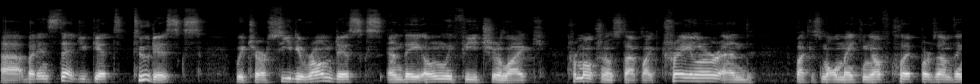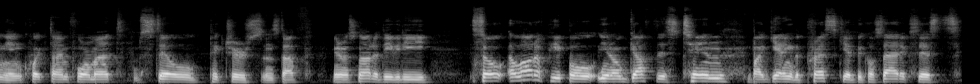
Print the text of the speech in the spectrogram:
uh, but instead you get two discs, which are CD-ROM discs, and they only feature like promotional stuff like trailer and like a small making of clip or something in QuickTime format, still pictures and stuff. You know, it's not a DVD So a lot of people, you know, got this tin by getting the press kit because that exists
